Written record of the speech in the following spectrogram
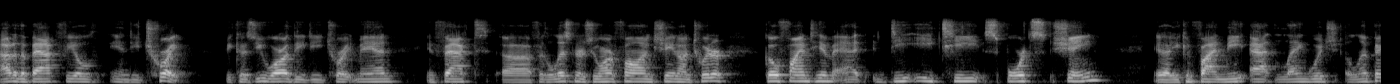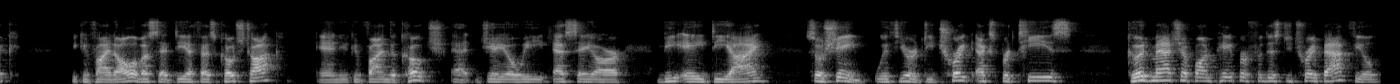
out of the backfield in Detroit because you are the Detroit man. In fact, uh, for the listeners who aren't following Shane on Twitter, go find him at DET Sports Shane. Uh, you can find me at Language Olympic. You can find all of us at DFS Coach Talk, and you can find the coach at J O E S A R V A D I. So, Shane, with your Detroit expertise, good matchup on paper for this Detroit backfield.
